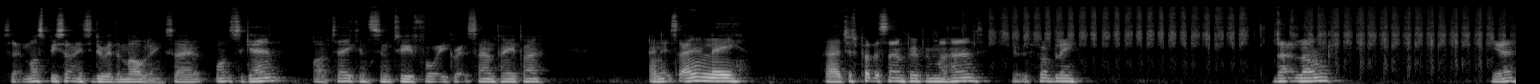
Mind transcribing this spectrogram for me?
So it must be something to do with the moulding. So once again, I've taken some 240 grit sandpaper and it's only, uh, just put the sandpaper in my hand, it was probably that long. Yeah,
